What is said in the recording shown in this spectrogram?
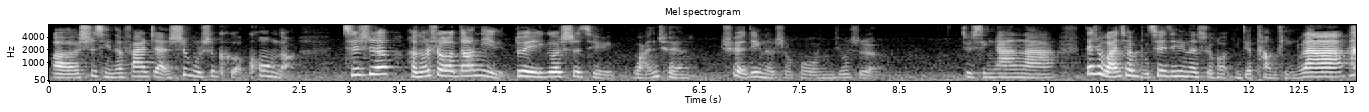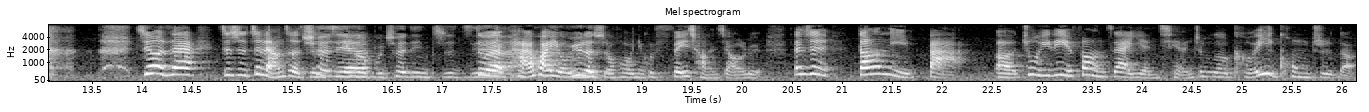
呃，事情的发展是不是可控的。其实很多时候，当你对一个事情完全确定的时候，你就是就心安啦；但是完全不确定的时候，你就躺平啦。只有在就是这两者之确定间和不确定之间，对徘徊犹豫的时候，你会非常焦虑。但是当你把呃注意力放在眼前这个可以控制的、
